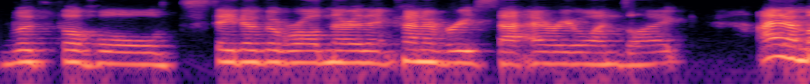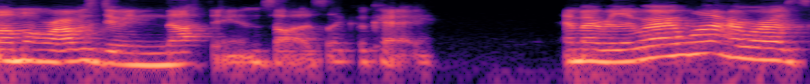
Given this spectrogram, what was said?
with the whole state of the world and everything, kind of reset everyone's like I had a moment where I was doing nothing so I was like, okay, am I really where I want or whereas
